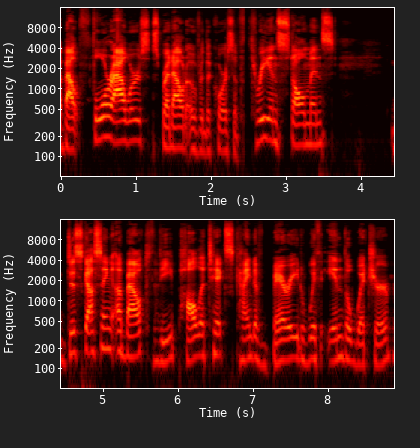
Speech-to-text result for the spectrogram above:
about four hours spread out over the course of three installments, discussing about the politics kind of buried within The Witcher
